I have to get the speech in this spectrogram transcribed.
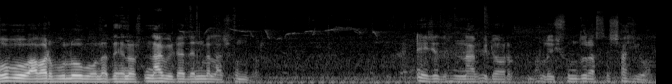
হব, আবার ভুল হব না, দেখেন নাভিটা দেন মেলা সুন্দর। এই যে দেখেন নাভিডর ভালোই সুন্দর আছে শাহিওয়াল।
